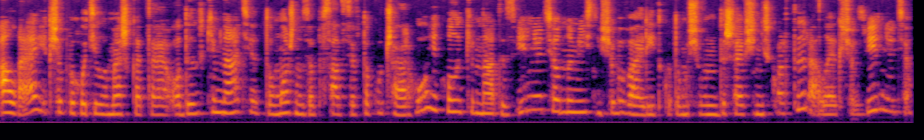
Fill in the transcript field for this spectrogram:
Але якщо б ви хотіли мешкати один в кімнаті, то можна записатися в таку чергу, і коли кімнати звільнюються одномісні, що буває рідко, тому що вони дешевші, ніж квартира, але якщо звільнюються,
